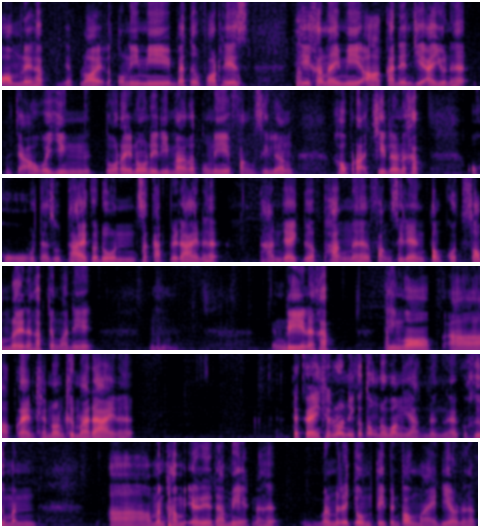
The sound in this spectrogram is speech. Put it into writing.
ป้อมเลยครับ เรียบร้อย แล้วตรงนี้มี Battle Fortress ที่ข้างในมีอ่า Guardian GI อยู่นะฮะ มันจะเอาไว้ยิงตัวไรโน่ได้ดีมาก แล้วตรงนี้ฝั่งสีเหลืองเข้าประชิดแล้วนะครับ โอ้โห แต่สุดท้ายก็โดนสกัดไปได้นะฮะ ฐานใหญ่เกือบพังนะฮะ ฝั่งสีแดงต้องกดซ่อมเลยนะครับ จังหวะนี้ อย่างดีนะครับ ที่งอกอแกรนแคนนอนขึ้นมาได้นะฮะแต่แกรนแคนนอนนี่ก็ต้องระวังอย่างหนึ่งนะก็คือมันมันทำเอเรียดาเมจนะฮะมันไม่ได้โจมตีเป็นเป้าหมายเดียวนะครับ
